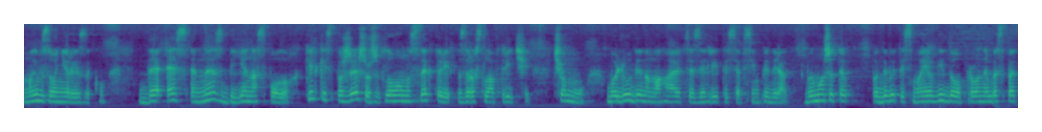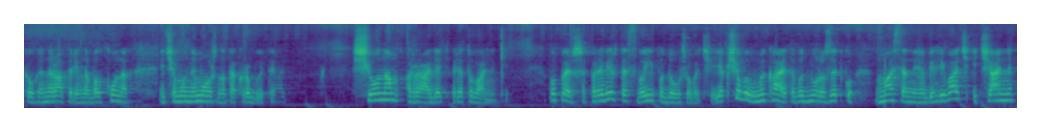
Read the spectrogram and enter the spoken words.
ми в зоні ризику. ДСНС б'є на сполох. Кількість пожеж у житловому секторі зросла втричі. Чому? Бо люди намагаються зігрітися всім підряд. Ви можете подивитись моє відео про небезпеку генераторів на балконах і чому не можна так робити. Що нам радять рятувальники? По-перше, перевірте свої подовжувачі. Якщо ви вмикаєте в одну розетку масляний обігрівач і чайник,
